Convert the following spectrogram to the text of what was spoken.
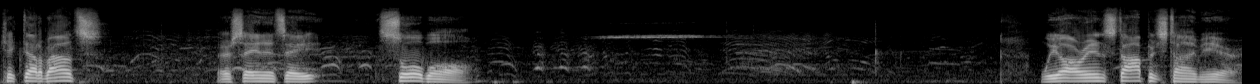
Kicked out of bounds. They're saying it's a Sol ball. We are in stoppage time here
